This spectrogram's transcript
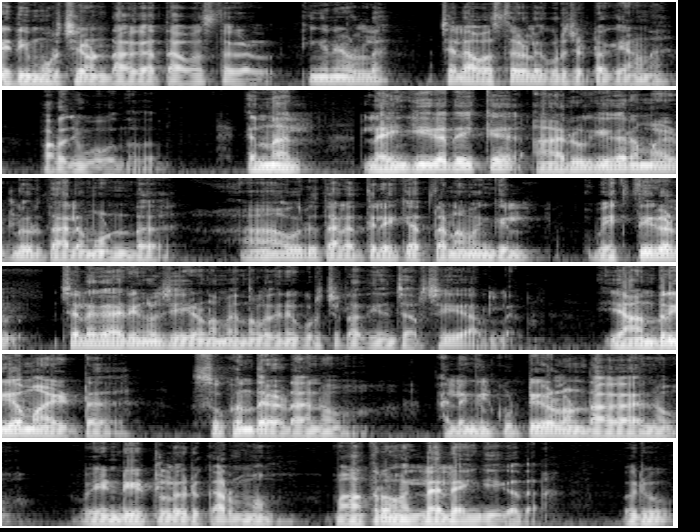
രതിമൂർച്ച ഉണ്ടാകാത്ത അവസ്ഥകൾ ഇങ്ങനെയുള്ള ചില അവസ്ഥകളെ കുറിച്ചിട്ടൊക്കെയാണ് പറഞ്ഞു പോകുന്നത്. എന്നാൽ ലൈംഗികതയ്ക്ക് ആരോഗ്യകരമായിട്ടുള്ളൊരു തലമുണ്ട്. ആ ഒരു തലത്തിലേക്ക് എത്തണമെങ്കിൽ വ്യക്തികൾ ചില കാര്യങ്ങൾ ചെയ്യണം എന്നുള്ളതിനെ കുറിച്ചിട്ട് അധികം ചർച്ച ചെയ്യാറില്ല. യാന്ത്രികമായിട്ട് സുഖം തേടാനോ അല്ലെങ്കിൽ കുട്ടികളുണ്ടാകാനോ വേണ്ടിയിട്ടുള്ളൊരു കർമ്മം മാത്രമല്ല ലൈംഗികത. ഒരു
